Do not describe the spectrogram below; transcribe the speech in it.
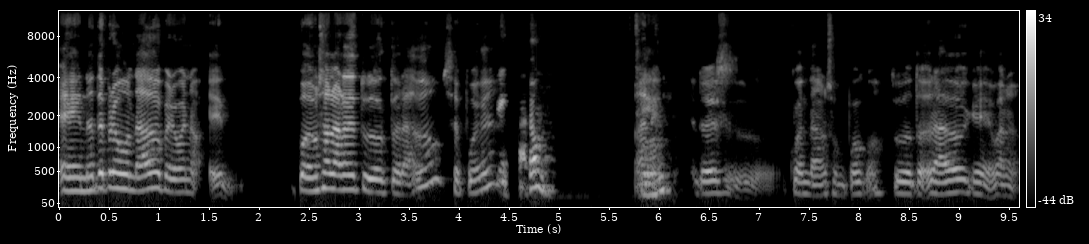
Eh, no te he preguntado, pero bueno, eh, ¿podemos hablar de tu doctorado? ¿Se puede? Sí, claro. Vale, entonces cuéntanos un poco. Tu doctorado, que bueno,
